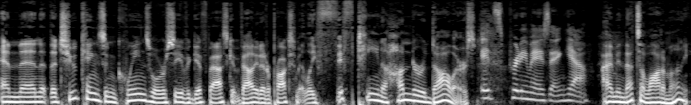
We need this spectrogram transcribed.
And then the two kings and queens will receive a gift basket valued at approximately $1,500. It's pretty amazing. Yeah. I mean, that's a lot of money.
